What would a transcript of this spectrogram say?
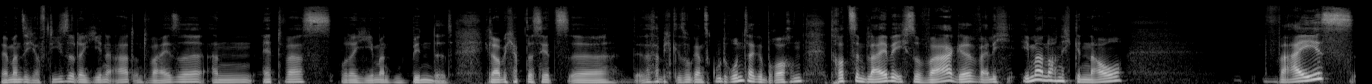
wenn man sich auf diese oder jene Art und Weise an etwas oder jemanden bindet. Ich glaube, ich habe das jetzt, äh, das habe ich so ganz gut runtergebrochen. Trotzdem bleibe ich so vage, weil ich immer noch nicht genau weiß,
